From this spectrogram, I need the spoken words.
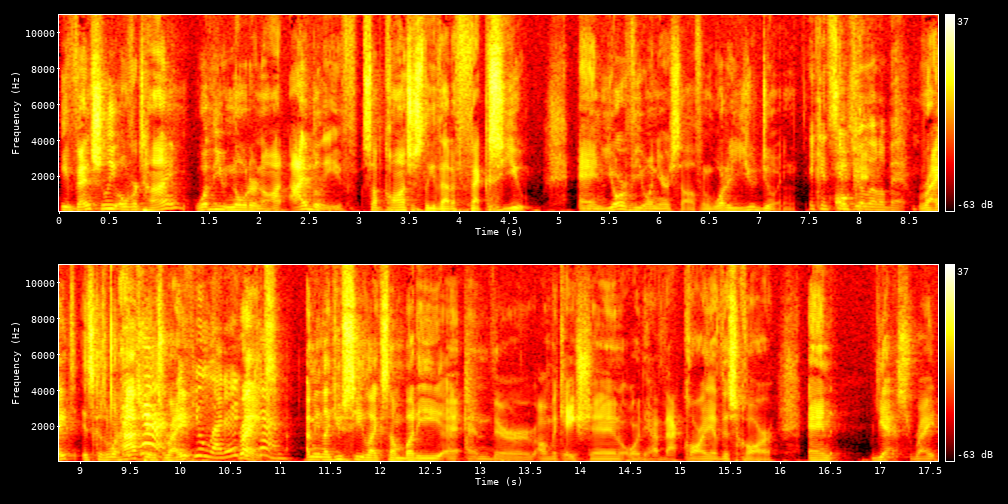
eventually, over time, whether you know it or not, I believe subconsciously that affects you and your view on yourself and what are you doing. It consumes you a little bit. Right? It's because what It happens, can. right? If you let it, it right? can. I mean, like you see, like somebody and they're on vacation or they have that car, they have this car, and yes, right.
